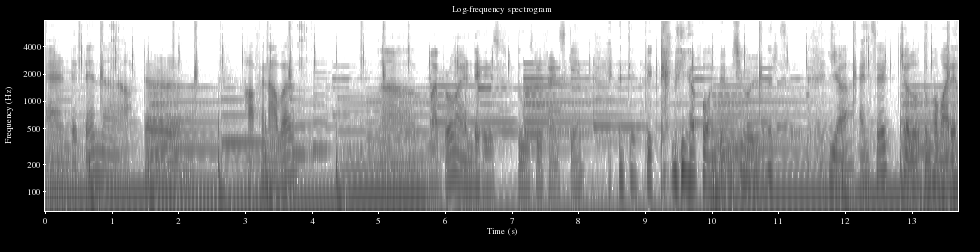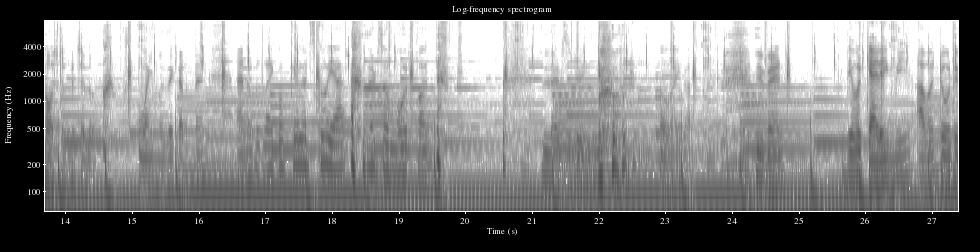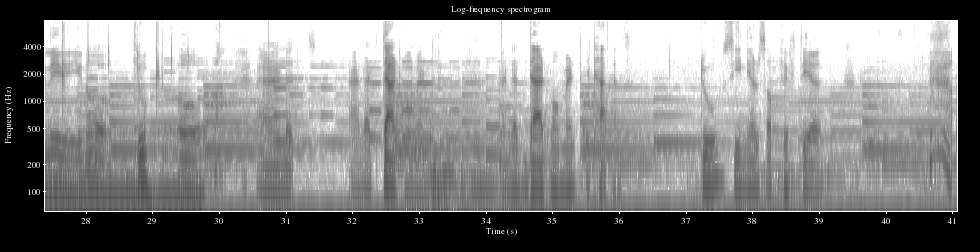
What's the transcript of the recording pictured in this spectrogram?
and then uh, after half an hour, uh, my bro and his two three friends came. And they picked me up on their shoulders. Yeah, and said, "चलो तुम हमारे hostel में चलो वहीं मजे करते हैं." And I was like, "Okay, let's go, yeah. let's have more fun. let's drink more." oh my god. We went. They were carrying me. I was totally, you know, duped. Oh, and and at that moment, and at that moment, it happens. Two seniors of fifth year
